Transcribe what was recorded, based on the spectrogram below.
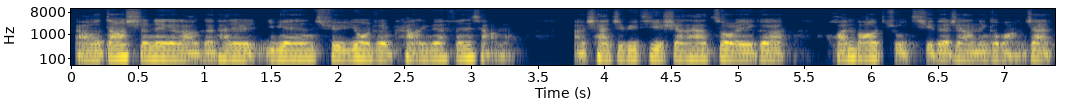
然后当时那个老哥他就一边去用这个 prompt 一边分享嘛。啊，ChatGPT 是让他做了一个环保主题的这样的一个网站，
